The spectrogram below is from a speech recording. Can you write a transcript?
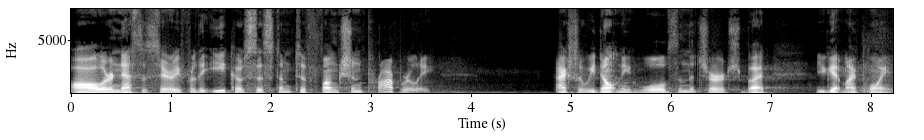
all are necessary for the ecosystem to function properly. Actually, we don't need wolves in the church, but you get my point.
